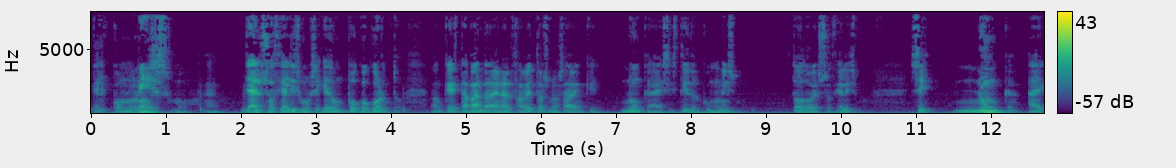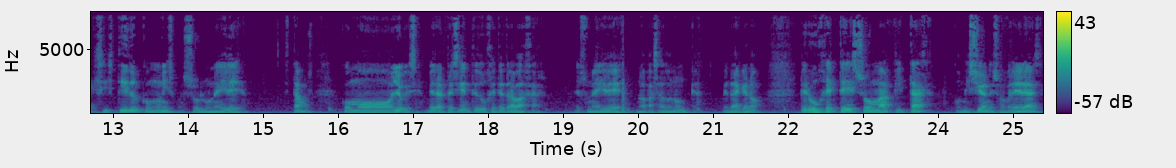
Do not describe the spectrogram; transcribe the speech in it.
del comunismo. ¿eh? Ya el socialismo se queda un poco corto, aunque esta banda de analfabetos no saben que nunca ha existido el comunismo. Todo es socialismo. Sí, nunca ha existido el comunismo, es solo una idea. Estamos como, yo qué sé, ver al presidente de UGT trabajar. Es una idea, no ha pasado nunca, ¿verdad que no? Pero UGT, Soma, FITAG, comisiones obreras,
